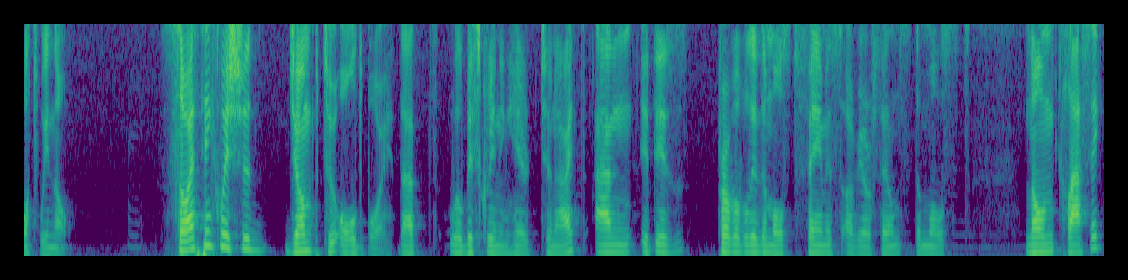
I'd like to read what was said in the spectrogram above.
what we know. So I think we should jump to Old Boy that will be screening here tonight, and it is probably the most famous of your films, the most known classic.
